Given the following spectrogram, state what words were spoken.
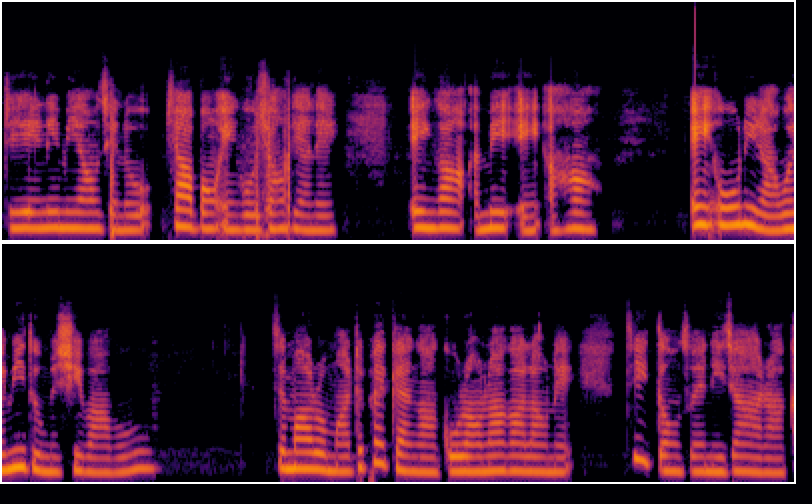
ဒီအိမ်လေးမယောင်းချင်လို့ ဖျာပုံအိမ်ကို ရောင်းပြန်လေအိမ်က အမေအိမ်အဟောင်း အိမ်အိုးနေတာ ဝယ်မိသူ မရှိပါဘူး ကျမတို့မှာ တစ်ဖက်ကံကကိုရောင်လာကားလောက်နဲ့ ကြည်တုံဆွဲနေကြရတာက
